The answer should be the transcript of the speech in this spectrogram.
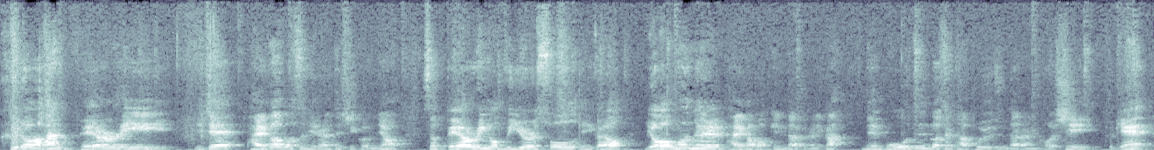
그러한 bear이 이제 발가벗은이라는 뜻이 있거든요. 그래서 bearing of your soul이니까요. 영혼을 발가벗긴다. 그러니까 내 모든 것을 다 보여준다라는 것이 그게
